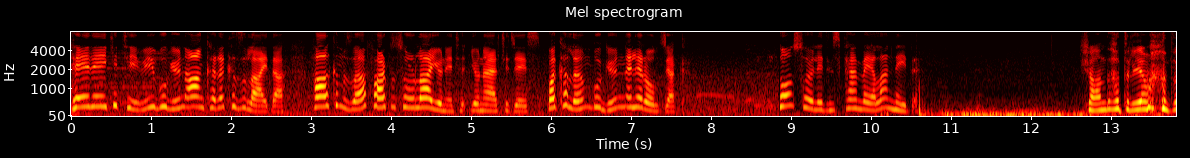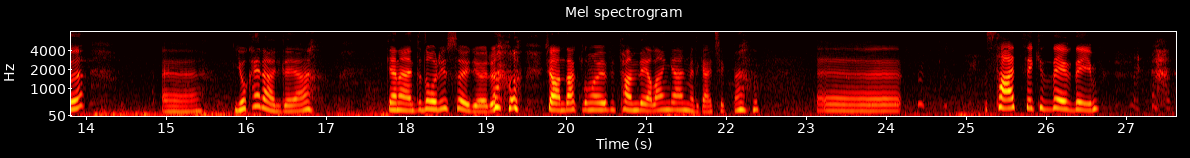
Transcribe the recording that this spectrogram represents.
TR2 TV bugün Ankara Kızılay'da. Halkımıza farklı sorular yönelteceğiz. Bakalım bugün neler olacak? Son söylediğiniz pembe yalan neydi? Şu anda hatırlayamadı. Ee, yok herhalde ya. Genelde doğruyu söylüyorum. Şu anda aklıma öyle bir pembe yalan gelmedi gerçekten. Ee, saat 8'de evdeyim.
